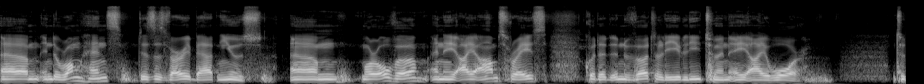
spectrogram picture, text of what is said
Um, in the wrong hands, this is very bad news. Um, moreover, an AI arms race could inadvertently lead to an AI war. To,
